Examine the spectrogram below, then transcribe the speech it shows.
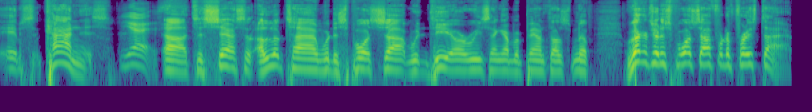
it's kindness Yes. uh, to share some, a little time with the sports shop with D.R. Reese, hang out with Pam Smith. Welcome to the sports shop for the first time.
